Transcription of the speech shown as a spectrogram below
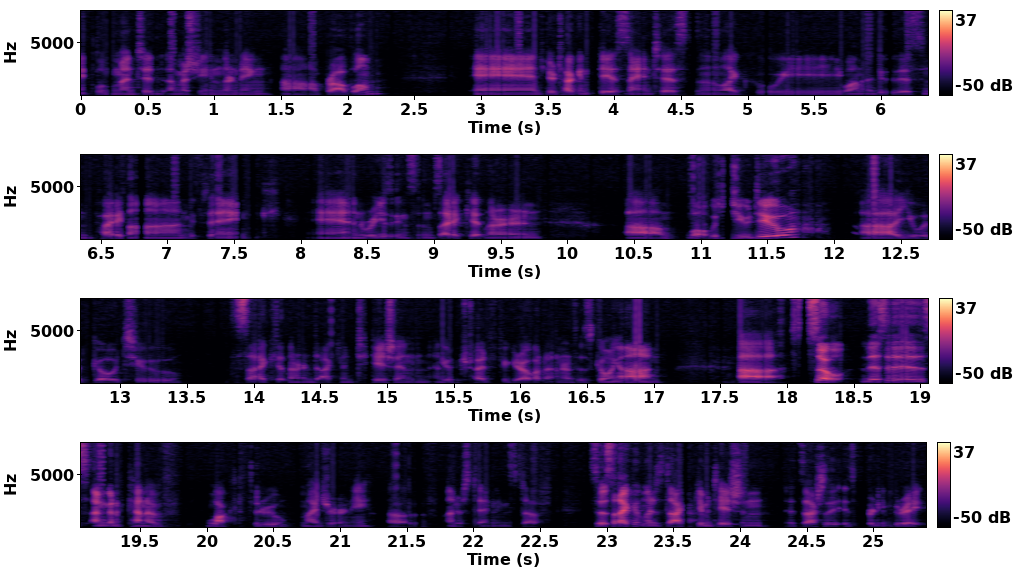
implemented a machine learning uh, problem, and you're talking to data scientists and like, we want to do this in Python, we think, and we're using some scikit-learn, um, what would you do? Uh, you would go to the scikit-learn documentation and you would try to figure out what on earth is going on. Uh, so this is, I'm going to kind of walk through my journey of understanding stuff. So scikit-learn's documentation, it's actually, it's pretty great.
